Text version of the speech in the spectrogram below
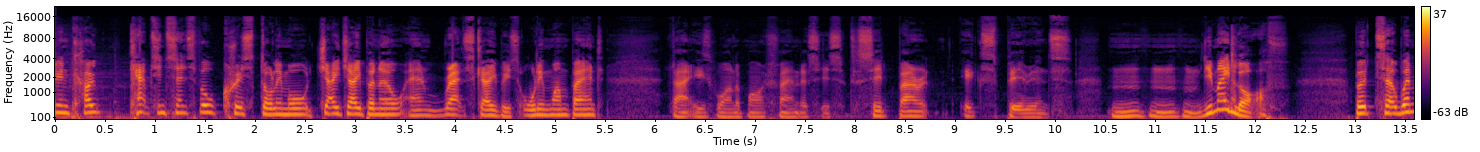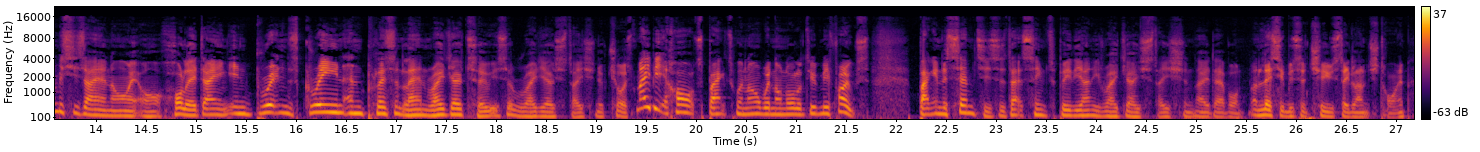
Julian Cope, Captain Sensible, Kris Dollimore, JJ Burnel, and Rat Scabies all in one band. That is one of my fantasies. The Syd Barrett experience. Mm-hmm. You may laugh, but uh, when Mrs. A and I are holidaying in Britain's green and pleasant land, Radio 2 is a radio station of choice. Maybe it harks back to when I went on holiday with my folks back in the 70s, as that seemed to be the only radio station they'd have on, unless it was a Tuesday lunchtime.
